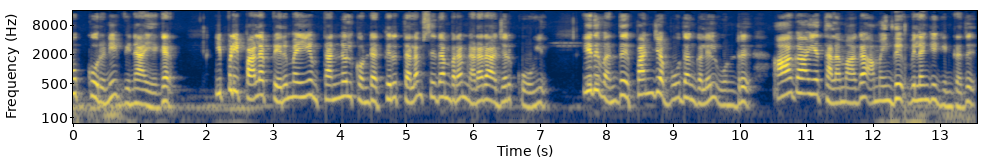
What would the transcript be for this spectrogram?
முக்குருணி விநாயகர். இப்படி பல பெருமையும் தன்னுள் கொண்ட திருத்தலம் சிதம்பரம் நடராஜர் கோயில். இது வந்து பஞ்சபூதங்களில் ஒன்று. ஆகாய தலமாக அமைந்து விளங்குகின்றது.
